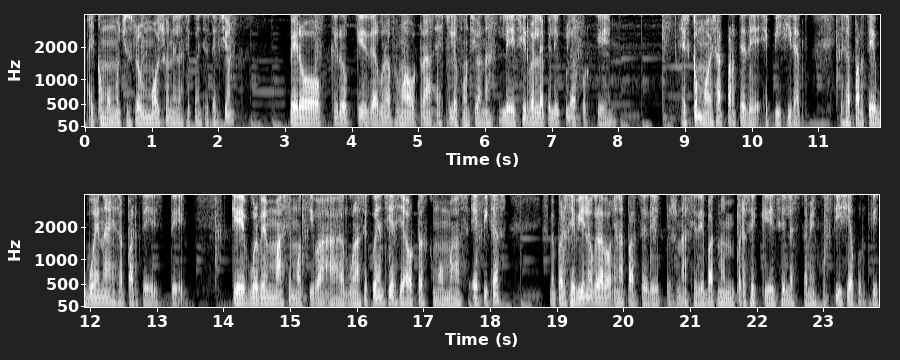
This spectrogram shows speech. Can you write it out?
hay como mucho slow motion en las secuencias de acción. Pero creo que de alguna forma u otra esto le funciona, le sirve a la película porque es como esa parte de epicidad, esa parte buena, esa parte este, que vuelve más emotiva a algunas secuencias y a otras como más épicas. Me parece bien logrado en la parte del personaje de Batman, me parece que se le hace también justicia porque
